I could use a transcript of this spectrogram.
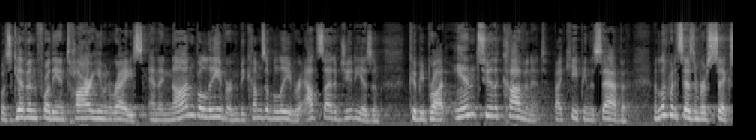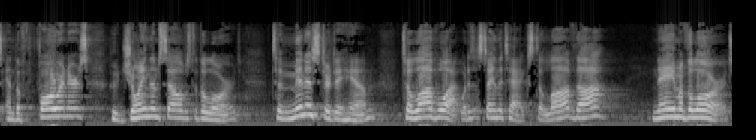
was given for the entire human race, and a non believer who becomes a believer outside of Judaism could be brought into the covenant by keeping the Sabbath. And look what it says in verse 6 And the foreigners who join themselves to the Lord to minister to him, to love what? What does it say in the text? To love the name of the Lord,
